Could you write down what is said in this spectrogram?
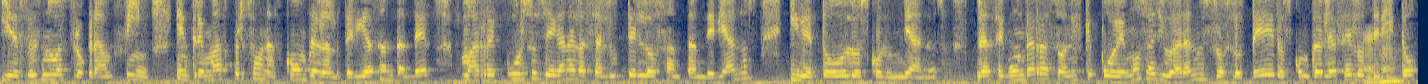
y ese es nuestro gran fin. Entre más personas compren la Lotería Santander, más recursos llegan a la salud de los santanderianos y de todos los colombianos. La segunda razón es que podemos ayudar a nuestros loteros, comprarle a ese loterito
